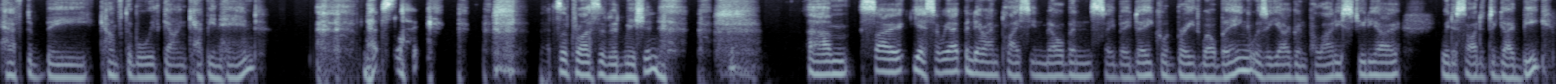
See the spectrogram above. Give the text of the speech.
have to be comfortable with going cap in hand. that's like that's the price of admission. um, so yeah, so we opened our own place in Melbourne CBD called Breathe Wellbeing. It was a yoga and Pilates studio we decided to go big.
